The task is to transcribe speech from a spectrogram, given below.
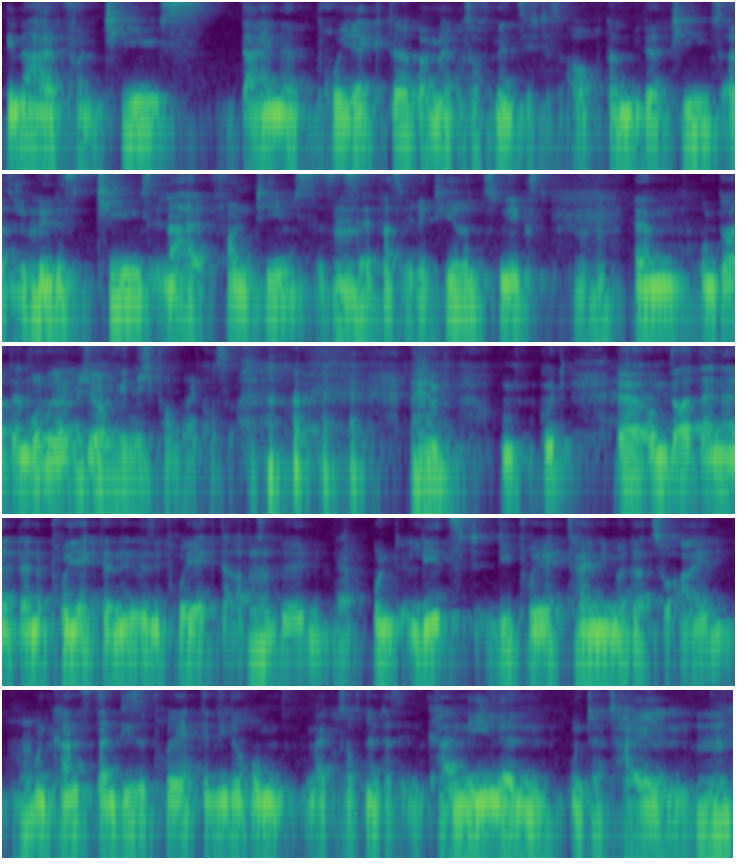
innerhalb von Teams deine Projekte, bei Microsoft nennt sich das auch dann wieder Teams, also du mhm. bildest Teams innerhalb von Teams, das mhm. ist etwas irritierend zunächst, mhm. ähm, um dort dann Wundert Projekte, mich irgendwie nicht von Microsoft. Ähm, gut, äh, um dort deine, deine Projekte, nennen wir sie Projekte abzubilden Mhm. Ja. und lädst die Projektteilnehmer dazu ein Mhm. und kannst dann diese Projekte wiederum, Microsoft nennt das in Kanälen unterteilen. Mhm.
